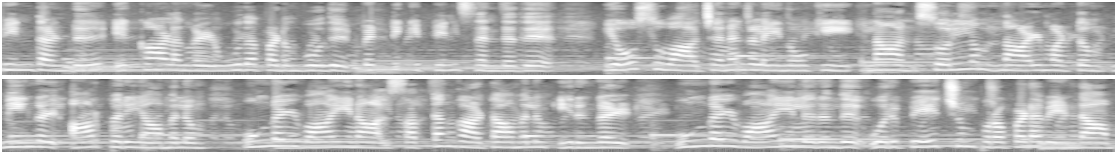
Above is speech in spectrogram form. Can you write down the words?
பின்தண்டு எக்காலங்கள் ஊதப்படும் போது பெட்டிக்கு பின் சென்றது. யோசுவா ஜனங்களை நோக்கி நான் சொல்லும் நாள் மட்டும் நீங்கள் ஆர்ப்பரியாமலும் உங்கள் வாயினால் சத்தம் காட்டாமலும் இருங்கள். உங்கள் வாயிலிருந்து ஒரு பேச்சும் புறப்பட வேண்டாம்.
